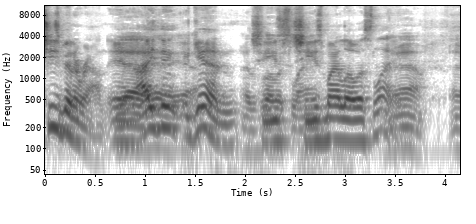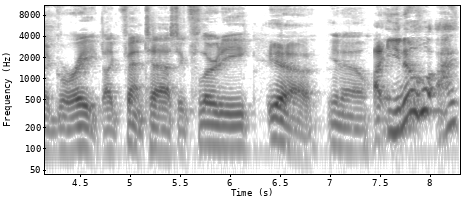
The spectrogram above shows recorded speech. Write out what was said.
she's been around. And Yeah, I yeah, think, yeah. again, As she's, she's my Lois Lane. yeah, uh, great, like fantastic, flirty. Yeah. You know, I, you know who I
